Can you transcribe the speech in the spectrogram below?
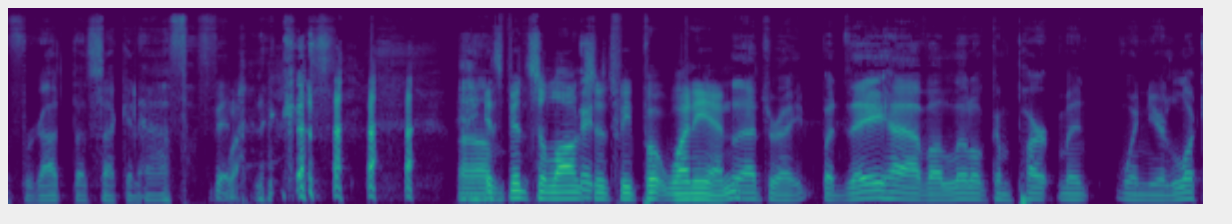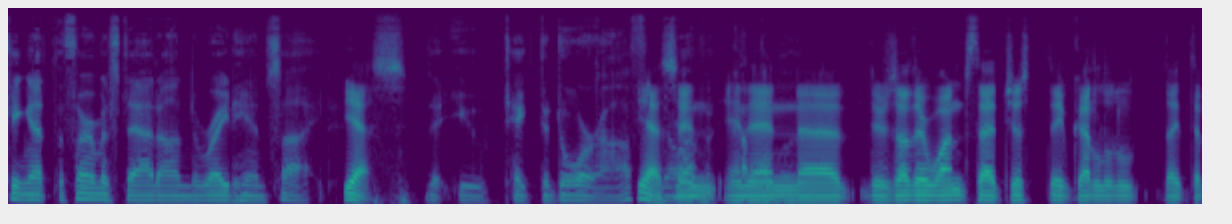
forgot the second half of it. Um, it's been so long it- since we put one in. That's right. But they have a little compartment when you're looking at the thermostat on the right hand side yes, that you take the door off. yes, and and then uh, there's other ones that just they've got a little like the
